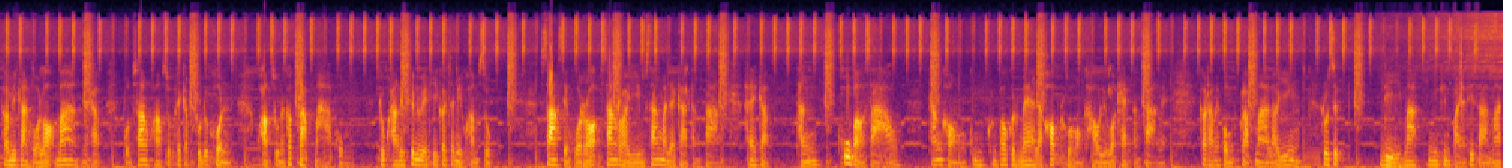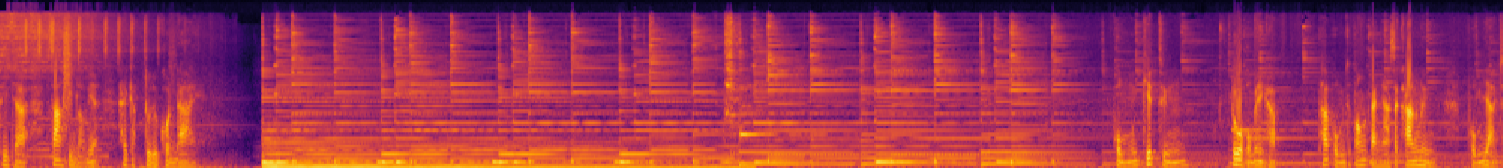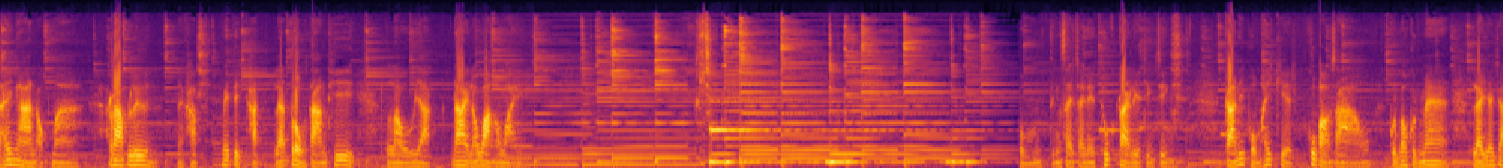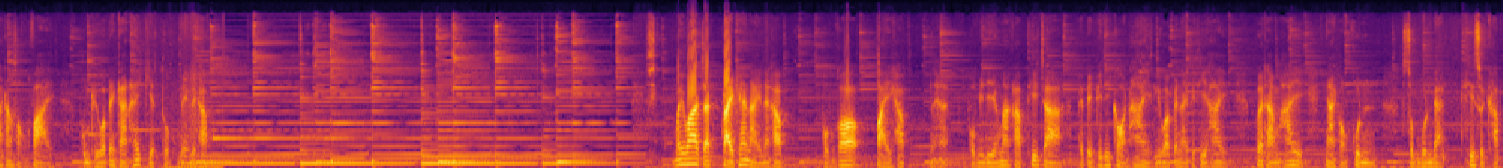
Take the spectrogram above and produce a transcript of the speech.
เขามีการหัวเราะบ้างนะครับ ผมสร้างความสุขให้กับทุกๆคน ความสุขนั้นก็กลับมาหาผม ทุกครั้งที่ขึ้นเวทีก็จะมีความสุข สร้างเสียงหัวเราะ สร้างรอยยิ้มสร้างบรรยากาศต่างๆ ให้กับทั้งคู่บ่าวสาว ทั้งของคุณคุณพ่อคุณแม่และครอบครัวของเขาหรือว่าแขกต่างๆเนี่ยก็ทำให้ผมกลับมาแล้วยิ่งรู้สึก ดีมากยิ่งขึ้นไปที่สามารถที่จะสร้างสิ่งเหล่านี้ให้กับทุกๆคนได้ ผมคิดถึงตัวผมเองครับ ถ้าผมจะต้องแต่งงานสักครั้งหนึ่ง ผมอยากจะให้งานออกมาราบลื่นนะครับ ไม่ติดขัดและตรงตามที่เราอยากได้แล้ววางเอาไว้ ผมถึงใส่ใจในทุกรายละเอียดจริง ๆ การที่ผมให้เกียรติคู่บ่าวสาว คุณพ่อคุณแม่ และญาติๆทั้งสองฝ่าย ผมถือว่าเป็นการให้เกียรติตัวผมเองด้วยครับไม่ว่าจะไกลแค่ไหนนะครับ ผมก็ไปครับนะฮะผมมีดีมากครับที่จะไปเป็นพิธีกรให้ หรือว่าเป็นนายพิธีให้ เพื่อทำให้งานของคุณ สมบูรณ์แบบที่สุดครับ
